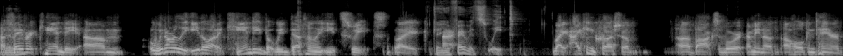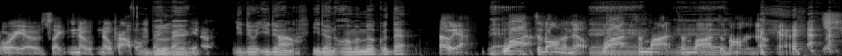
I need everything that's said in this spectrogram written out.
A Really? favorite candy. Um, we don't really eat a lot of candy, but we definitely eat sweets. Like, Okay, your I, favorite sweet. like I can crush a, a box of Oreo. I mean, a, a whole container of Oreos. Like, no, no problem. Bang bang. You know. You doing you doing Oh. you doing almond milk with that? Oh yeah, Yeah. lots of almond milk. Yeah, lots and lots and lots of almond milk. Man.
